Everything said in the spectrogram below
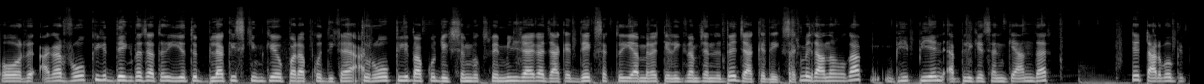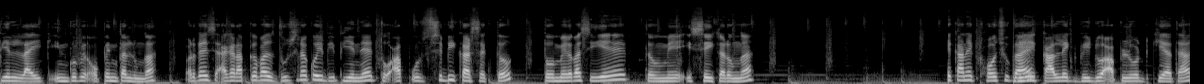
और अगर रो क्लिप देखना चाहते हो, ये तो ब्लैक स्क्रीन के ऊपर आपको दिखाया तो रो क्लिप आपको डिस्क्रिप्शन बॉक्स पे मिल जाएगा, जाके देख सकते हो या मेरा टेलीग्राम चैनल पे जाके देख सकते हो। मैं जाना होगा वी एप्लीकेशन के अंदर। टार्बो वी लाइक इनको मैं ओपन कर लूँगा। और कैसे अगर आपके पास दूसरा कोई वीपीएन है तो आप उससे भी कर सकते हो। तो मेरे पास ये है तो मैं इससे ही करूँगा। कनेक्ट हो चुका है। कल एक वीडियो अपलोड किया था।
